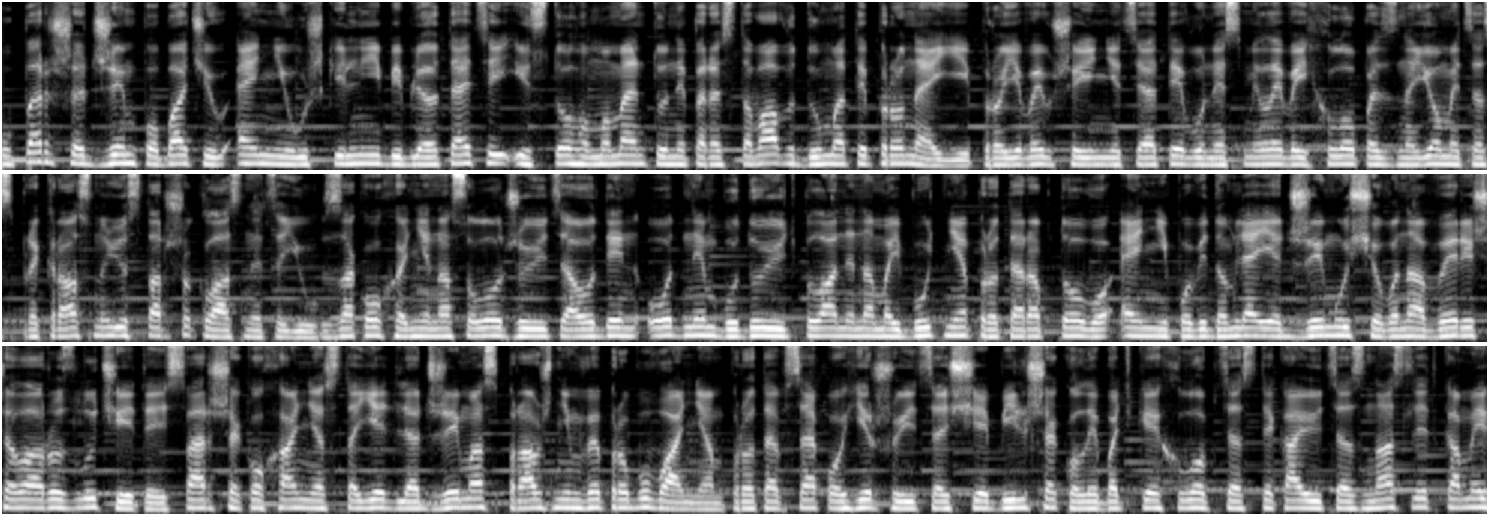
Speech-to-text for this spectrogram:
Уперше Джим побачив Енні у шкільній бібліотеці і з того моменту не переставав думати про неї. Проявивши ініціативу, несміливий хлопець знайомиться з прекрасною старшокласницею. Закохані насолоджуються один одним, будують плани на майбутнє. Проте раптово Енні повідомляє Джиму, що вона вирішила розлучитись. Перше кохання стає для Джима справжнім випробуванням, проте все погіршується ще більше, коли батьки хлопця стикаються з наслідками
